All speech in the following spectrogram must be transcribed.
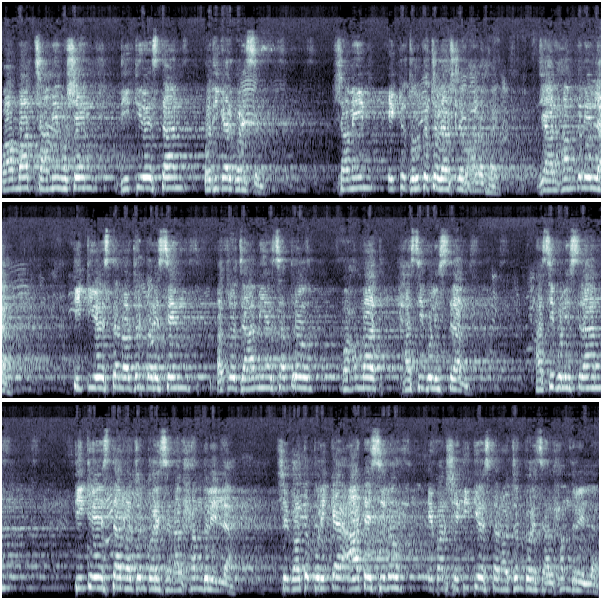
মোহাম্মদ শামীম হোসেন দ্বিতীয় স্থান অধিকার করেছেন। শামীম, একটু দ্রুত চলে আসলে ভালো হয়। যে আলহামদুলিল্লাহ, তৃতীয় স্থান অর্জন করেছেন অত্র জামিয়ার ছাত্র মোহাম্মদ হাসিবুল ইসলাম। হাসিবুল ইসলাম তৃতীয় স্থান অর্জন করেছেন, আলহামদুলিল্লাহ। সে গত পরীক্ষায় আটে ছিল, এবার সে তৃতীয় স্থান অর্জন করেছে, আলহামদুলিল্লাহ।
